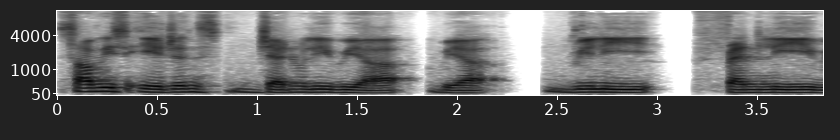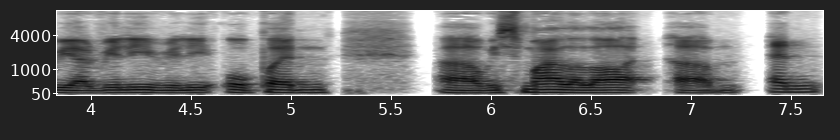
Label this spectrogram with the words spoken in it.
Southeast Asians generally we are we are really friendly. We are really really open. Uh, we smile a lot, um, and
